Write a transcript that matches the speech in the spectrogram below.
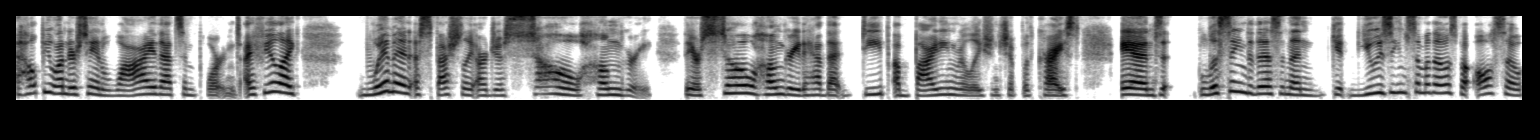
help you understand why that's important. I feel like women especially are just so hungry. They are so hungry to have that deep abiding relationship with christ. And listening to this and then get using some of those but also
